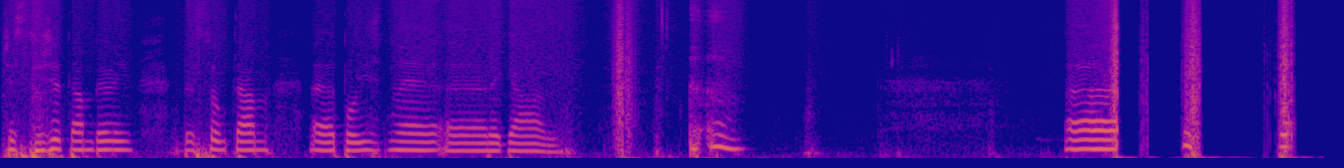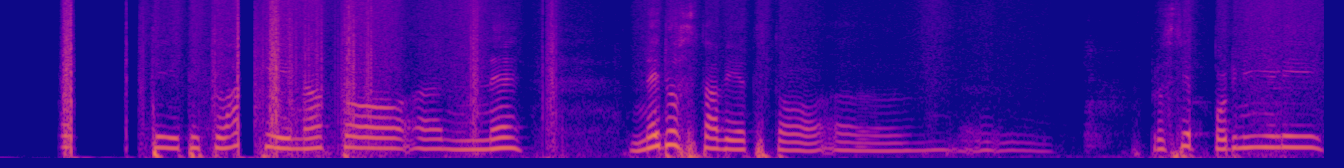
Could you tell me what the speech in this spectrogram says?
přestože tam byly, jsou tam pojízdné regály. Eh, ty, ty tlaky na to eh, ne, nedostavět to, eh, prostě podmínili,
